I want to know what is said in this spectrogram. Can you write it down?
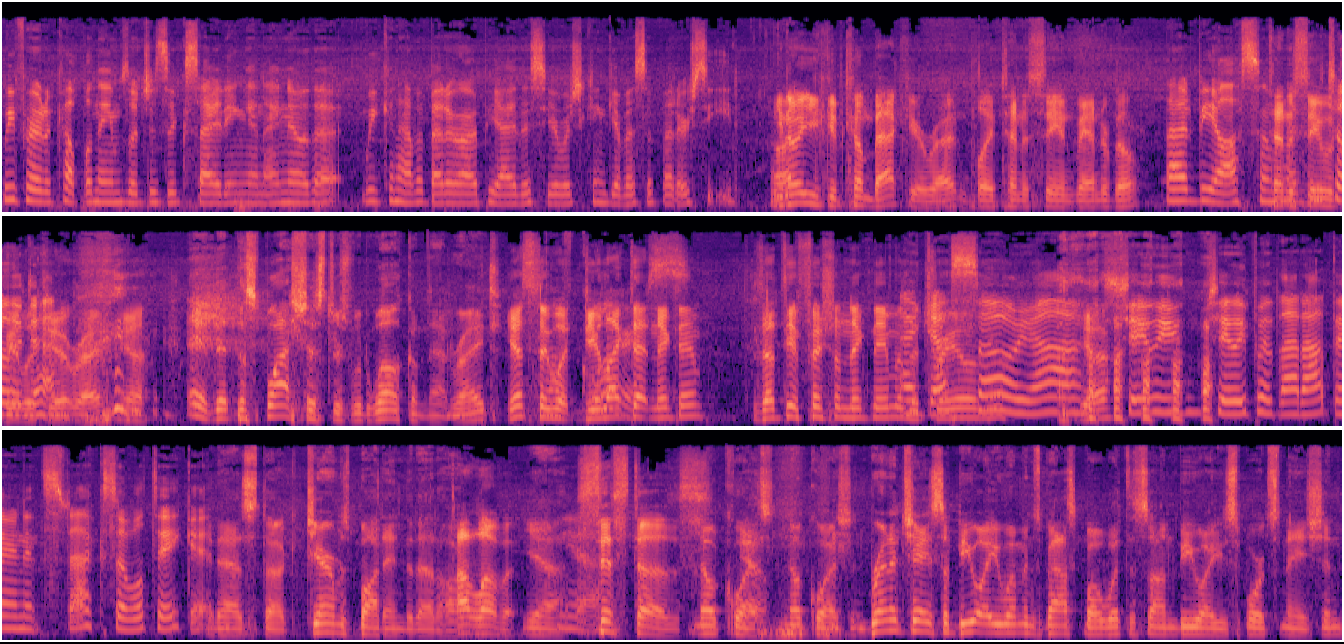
we've heard a couple names, which is exciting, and I know that we can have a better RPI this year, which can give us a better seed. You know, you could come back here, right, and play Tennessee and Vanderbilt. That'd be awesome. I'd Tennessee be would totally be legit, down. right? Yeah. Hey, the, the Splash Sisters would welcome that, right? Yes, they Of would. Do you like that nickname? Is that the official nickname of I the trio? I guess so, yeah. Yeah? Shaylee, Shaylee put that out there, and it's stuck, so we'll take it. It has stuck. Jerem's bought into that hard. I love it. Yeah. Yeah. Sis does. No question. No question. Brenna Chase of BYU Women's Basketball with us on BYU Sports Nation.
